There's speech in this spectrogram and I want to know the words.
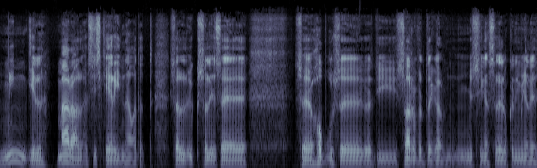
mingil määral siiski erinevad, et seal üks oli see, see hobuse kuradi sarvedega, mis iganes selle eluka nimi oli,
